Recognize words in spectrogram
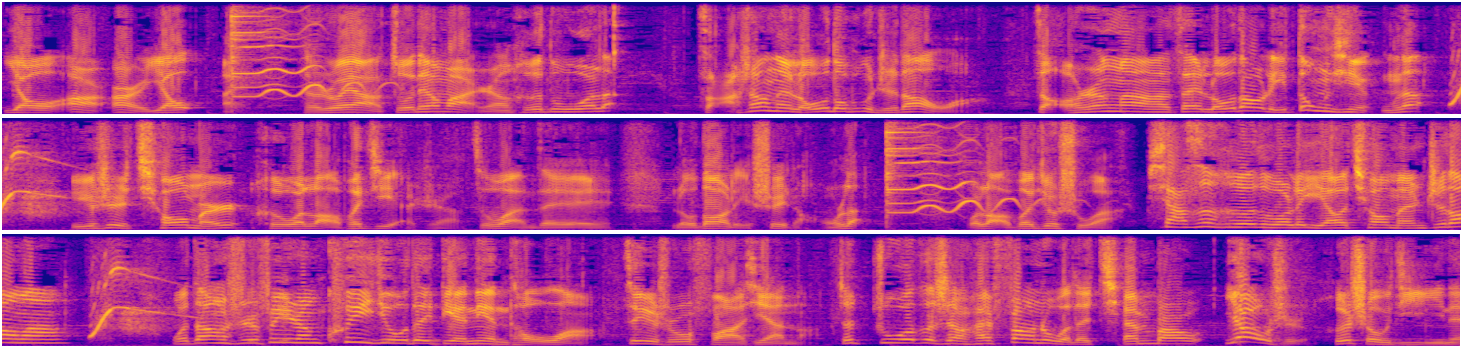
幺二二幺。哎，他说呀，昨天晚上喝多了，咋上的楼都不知道啊。早上啊，在楼道里冻醒了，于是敲门和我老婆解释，昨晚在楼道里睡着了。我老婆就说：“下次喝多了也要敲门，知道吗？”我当时非常愧疚的点点头啊。这时候发现呢，这桌子上还放着我的钱包、钥匙和手机呢。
